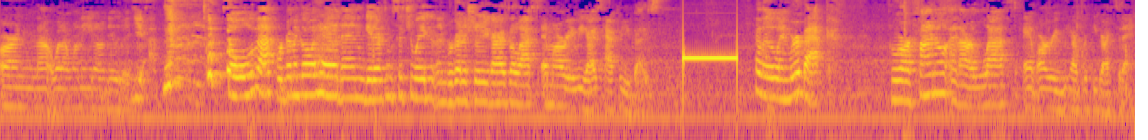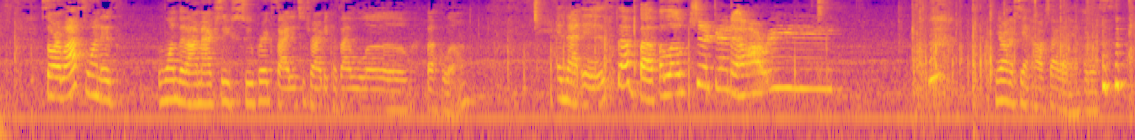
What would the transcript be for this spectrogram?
Are not what I want to eat on a daily basis. yeah. So we'll be back. We're gonna go ahead and get everything situated, and we're gonna show you guys the last MRE we guys have for you guys. Hello, and we're back for our final and our last MRE we have with you guys today. So our last one is one that I'm actually super excited to try because I love buffalo, and that is the buffalo chicken MRE. You don't understand how excited I am for this.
